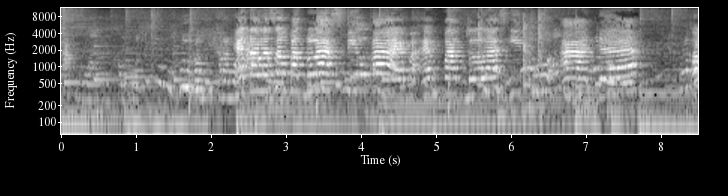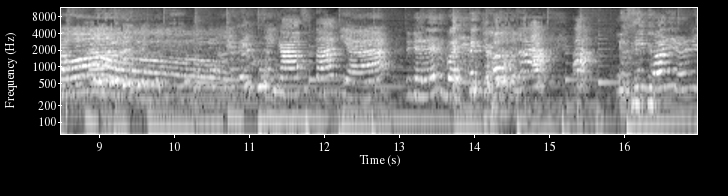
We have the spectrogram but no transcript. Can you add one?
Kamu Etalase 14 Milka M14 itu ada Oh Si kaftan ya. Ini dadanya banyak banget Ah, ah pusing gua nih Ini.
